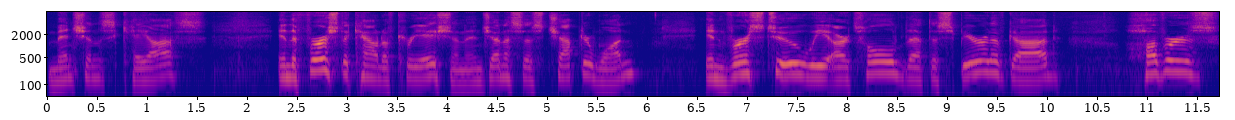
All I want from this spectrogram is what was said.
mentions chaos? In the first account of creation in Genesis chapter 1, in verse 2, we are told that the Spirit of God hovers,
